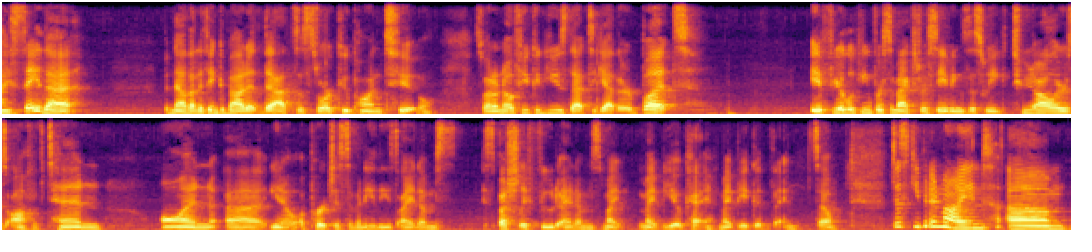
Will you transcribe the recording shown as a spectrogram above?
I say that, but now that I think about it, that's a store coupon too. So I don't know if you could use that together, but if you're looking for some extra savings this week, $2 off of 10 on uh, you know a purchase of any of these items, especially food items, might might be okay, might be a good thing. So just keep it in mind. Um,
